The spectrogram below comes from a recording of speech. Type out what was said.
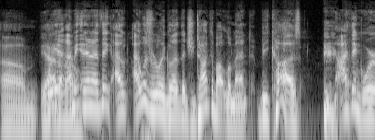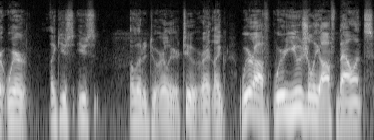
Um, yeah, Well, I yeah, don't know. I mean, and I think I, I was really glad that you talked about lament because I think we're we're like you you alluded to earlier too, right? Like we're off, we're usually off balance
